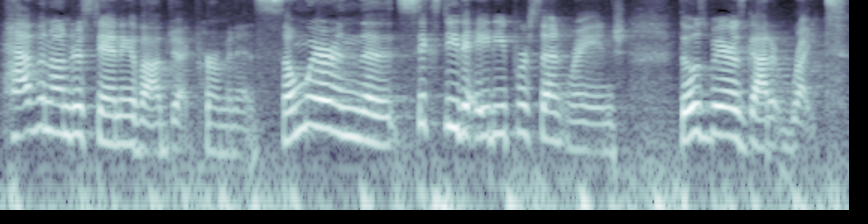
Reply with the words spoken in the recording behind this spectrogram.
have an understanding of object permanence. Somewhere in the 60 to 80% range, those bears got it right.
